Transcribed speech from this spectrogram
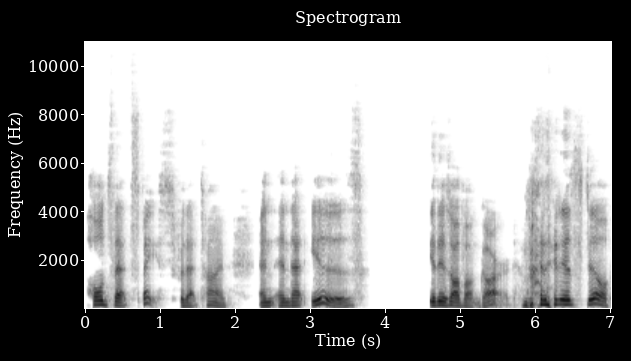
holds that space for that time, and and that is it is avant-garde, but it is still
